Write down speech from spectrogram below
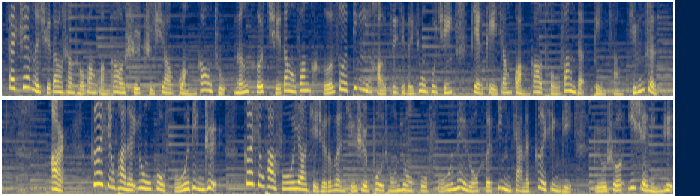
在这样的渠道上投放广告时，只需要广告主能和渠道方合作定义好自己的用户群，便可以将广告投放的比较精准。二。个性化的用户服务定制，个性化服务要解决的问题是不同用户服务内容和定价的个性比。比如说医学领域，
